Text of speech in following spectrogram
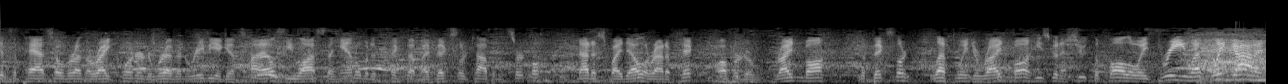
Gets a pass over on the right corner to Brevin Reeby against Hiles. He lost the handle, but it's picked up by Bixler, top of the circle. Now to Spidell around a pick. Offer to Reidenbaugh to Bixler. Left wing to Reidenbaugh. He's going to shoot the fall away three. Left wing got it.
